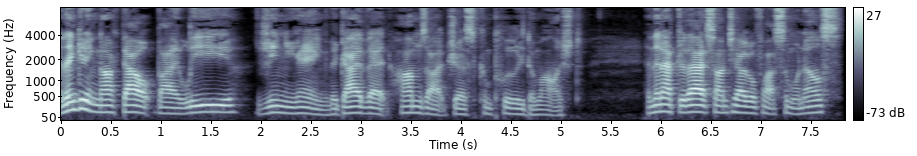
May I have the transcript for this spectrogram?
and then getting knocked out by Li Jingliang, the guy that Hamzat just completely demolished. And then after that, Santiago fought someone else,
